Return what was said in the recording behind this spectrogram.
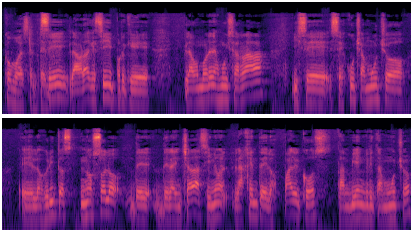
¿Cómo es el tema? Sí, la verdad que sí, porque la bombonera es muy cerrada y se, se escucha mucho eh, los gritos, no solo de, de, la hinchada, sino la gente de los palcos también grita mucho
